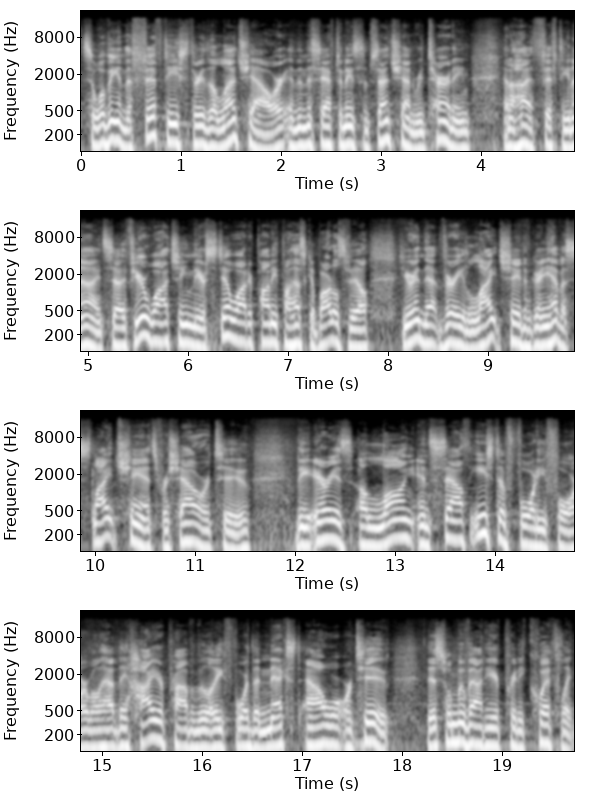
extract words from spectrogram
So we'll be in the 50s through the lunch hour, and then this afternoon, some sunshine returning and a high of 59. So if you're watching near Stillwater, Pawnee, Pawhuska, Bartlesville, you're in that very light shade of green. You have a slight chance for a shower or two. The areas along and southeast of 44 will have the higher probability for the next hour or two. This will move out here pretty quickly.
